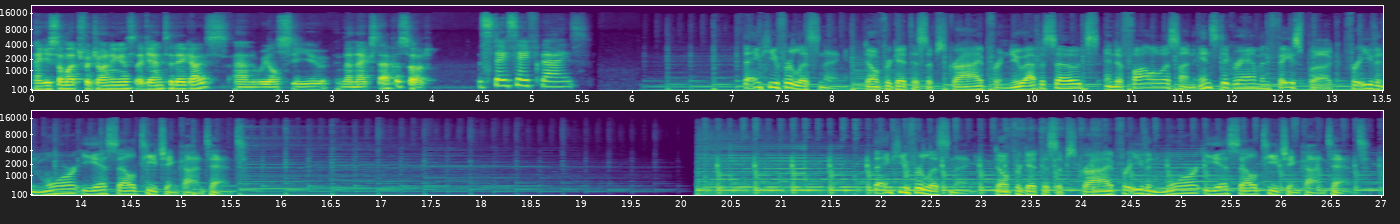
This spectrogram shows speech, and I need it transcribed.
Thank you so much for joining us again today, guys, and we'll see you in the next episode. Stay safe, guys. Thank you for listening. Don't forget to subscribe for new episodes and to follow us on Instagram and Facebook for even more ESL teaching content. Thank you for listening. Don't forget to subscribe for even more ESL teaching content.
